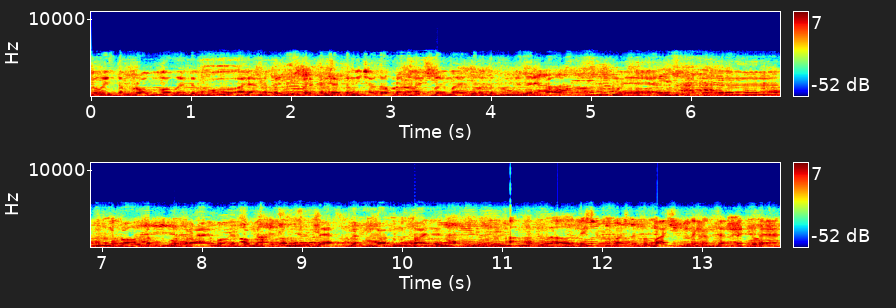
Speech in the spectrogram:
колись там пробували типу аля напитись перед концертом, нічого доброго не вийшло, і ми ну типу ми зарікалися. Ми е, ніколи там не граємо в якомусь не, неадекватному стані. Можете побачити на концертах, це,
